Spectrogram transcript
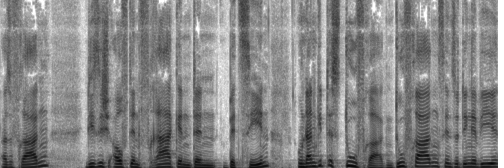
also Fragen, die sich auf den Fragenden beziehen. Und dann gibt es Du-Fragen. Du-Fragen sind so Dinge wie,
